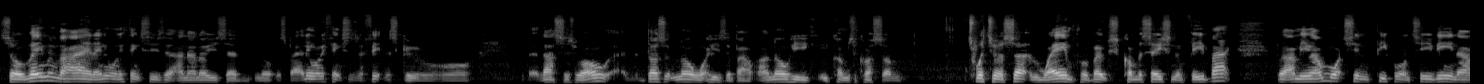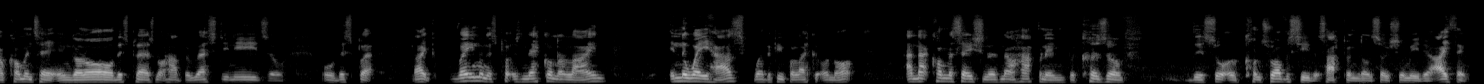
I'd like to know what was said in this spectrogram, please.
So Raymond Verheijen, anyone who thinks he's a, and I know you said no respect, anyone who thinks he's a fitness guru or that's his role doesn't know what he's about. I know he, he comes across on Twitter a certain way and provokes conversation and feedback. But I mean, I'm watching people on TV now commentating, going, "Oh, this player's not had the rest he needs," or "or this player." Like Raymond has put his neck on the line in the way he has, whether people like it or not, and that conversation is now happening because of the sort of controversy that's happened on social media. I think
